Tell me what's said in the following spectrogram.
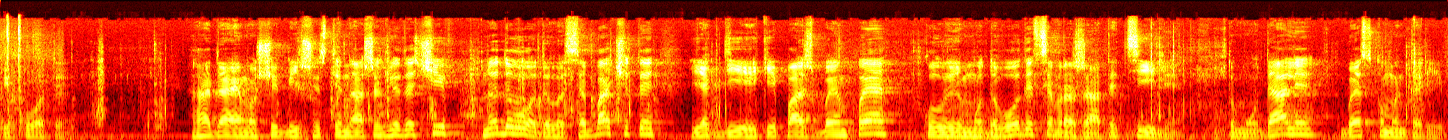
піхоти. Гадаємо, що більшості наших глядачів не доводилося бачити, як діє екіпаж БМП, коли йому доводиться вражати цілі. Тому далі без коментарів.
